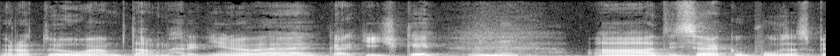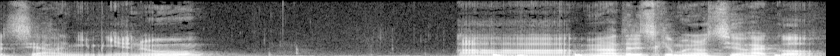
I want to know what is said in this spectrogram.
rotují vám tam hrdinové kartičky Mhm. a ty se nakupují za speciální měnu a vy máte vždycky možnost si ho jako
